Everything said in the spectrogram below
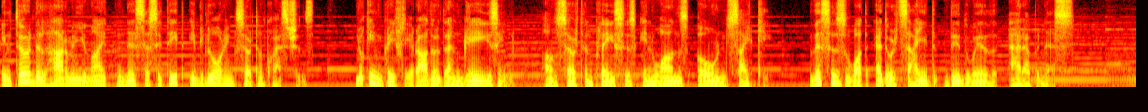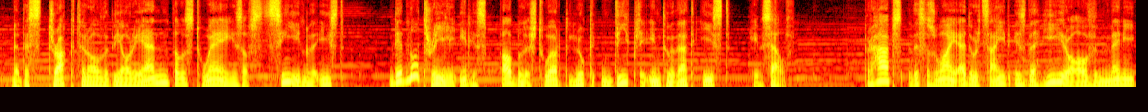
Internal harmony might necessitate ignoring certain questions, looking briefly rather than gazing on certain places in one's own psyche. This is what Edward Said did with Arabness. The destructor of the Orientalist ways of seeing the East did not really, in his published work, look deeply into that East himself. Perhaps this is why Edward Said is the hero of many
